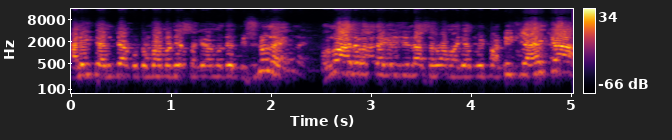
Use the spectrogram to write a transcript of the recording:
आणि त्यांच्या कुटुंबामध्ये सगळ्यामध्ये मिसळून आहे म्हणून आज रत्नागिरी जिल्हा सर्व माझ्या तुम्ही पाठीशी आहेत का?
